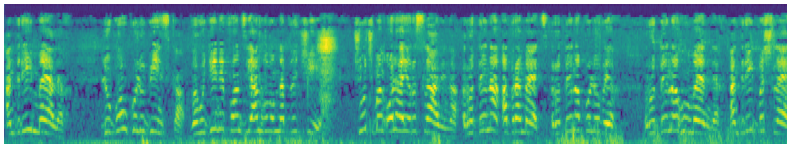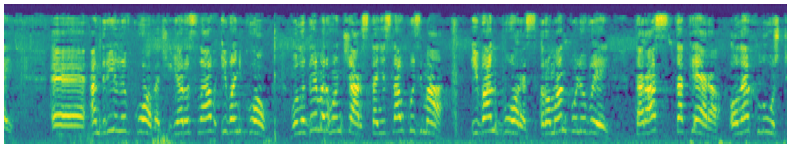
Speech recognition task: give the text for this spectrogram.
Андрій Мелех, Любов Колюбінська, благодійний фонд з Янголом на плечі, Чучман Ольга Ярославівна, родина Абрамець, родина Польових, родина Гуменних, Андрій Бешлей, е, Андрій Левкович, Ярослав Іваньков, Володимир Гончар, Станіслав Кузьма, Іван Борис, Роман Польовий, Тарас Такера, Олег Лущ, е,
